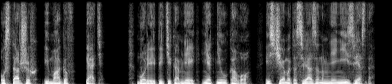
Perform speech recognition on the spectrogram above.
у старших и магов пять. Более пяти камней нет ни у кого, и с чем это связано, мне неизвестно.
